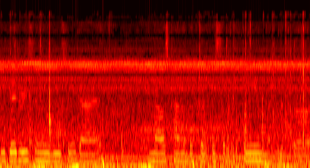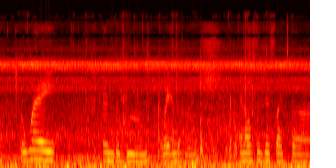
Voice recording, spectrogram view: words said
we did recently lose your dad, and that was kind of the purpose of the theme, like with the the white and the blue, white and the blue, and also just like the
